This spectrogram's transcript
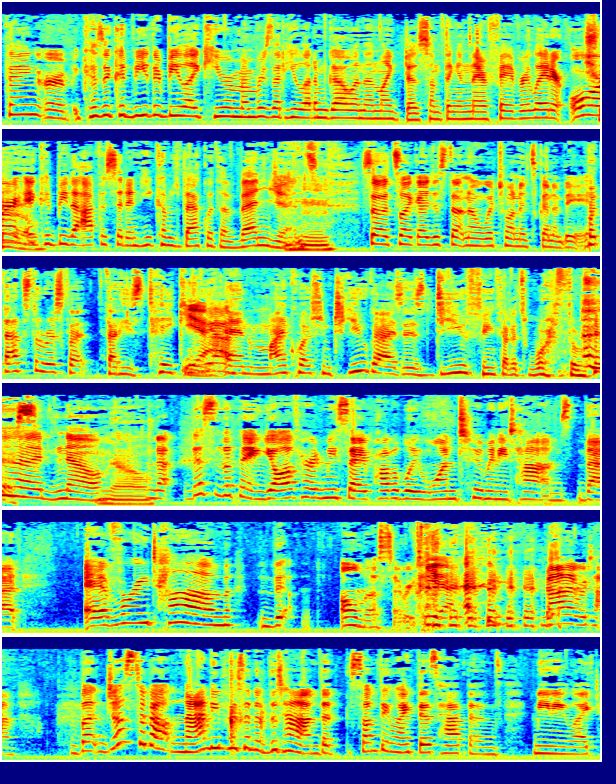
thing or because it could either be like he remembers that he let him go and then like does something in their favor later or True. it could be the opposite and he comes back with a vengeance Mhm. so it's like i just don't know which one it's going to be But that's the risk that, that he's taking. Yeah. And my question to you guys is do you think that it's worth the risk? Uh, no No. No, this is the thing. Y'all have heard me say probably one too many times that every time, the, almost every time, Yeah. not every time, but just about 90% of the time that something like this happens, meaning like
